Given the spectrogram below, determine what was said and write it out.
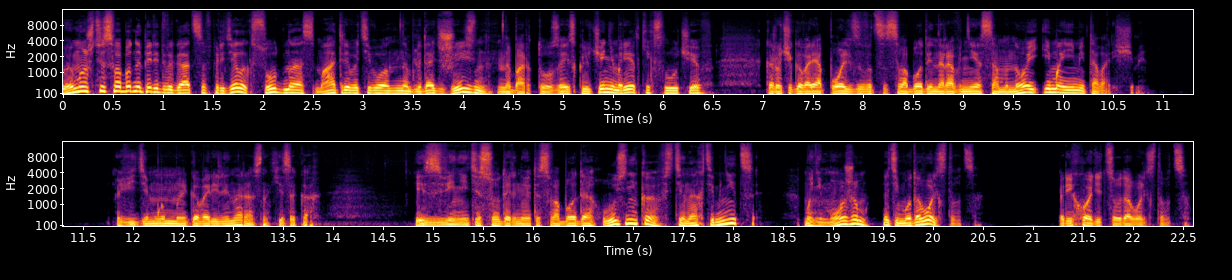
Вы можете свободно передвигаться в пределах судна, осматривать его, наблюдать жизнь на борту, за исключением редких случаев. Короче говоря, пользоваться свободой наравне со мной и моими товарищами. Видимо, мы говорили на разных языках. «Извините, сударь, но это свобода узника в стенах темницы. Мы не можем этим удовольствоваться». «Приходится удовольствоваться».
